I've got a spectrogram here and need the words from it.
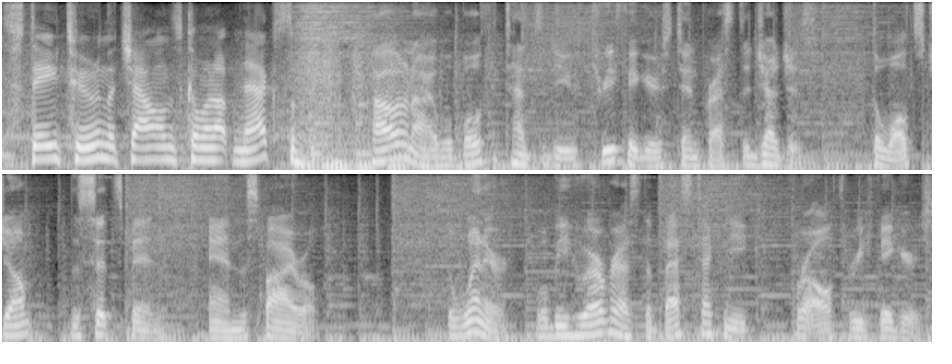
Stay tuned. The challenge is coming up next. Tyler and I will both attempt to do three figures to impress the judges the waltz jump, the sit spin, and the spiral. The winner will be whoever has the best technique for all three figures.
